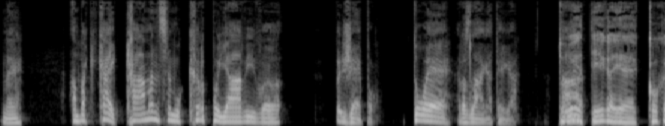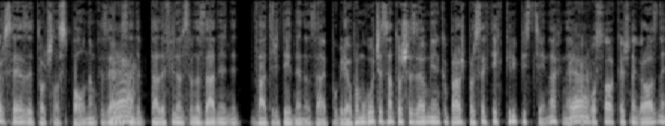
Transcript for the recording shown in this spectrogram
ne? ampak kaj, kamen se mu kar pojavi v žepu. To je razlaga tega. To je tega, je, kolikor se jaz zdaj točno spomnim, zdaj Ja. mislim, da ta film sem na zadnje dva, tri tedne nazaj pogledal. Pa mogoče sem to še zdaj omenil, ker praviš pri vseh teh kripi scenah, ne, Ja. kako so, kakšne grozne.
